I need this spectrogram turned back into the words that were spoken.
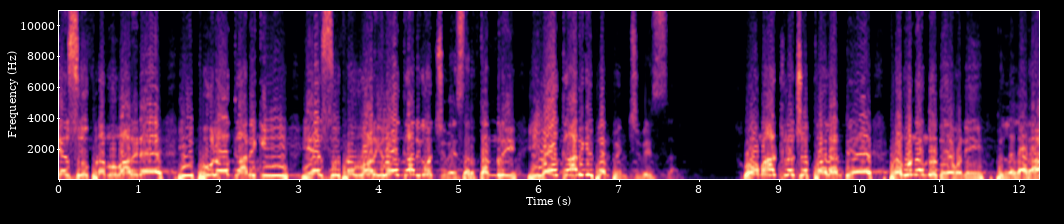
యేసు ప్రభు వారినే ఈ భూలోకానికి యేసు ప్రభు వారు ఈ లోకానికి వచ్చి వేశారు. తండ్రి ఈ లోకానికి పంపించి వేశారు. ఓ మాటలో చెప్పాలంటే ప్రభునందు దేవుని పిల్లలారా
